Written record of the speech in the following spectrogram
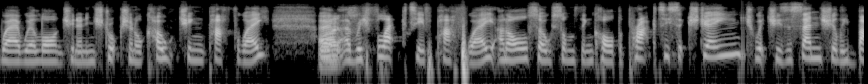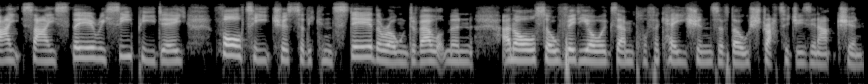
where we're launching an instructional coaching pathway, um, Right. a reflective pathway, and also something called the Practice Exchange, which is essentially bite-sized theory (CPD) for teachers so they can steer their own development, and also video exemplifications of those strategies in action.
